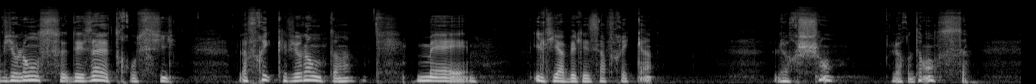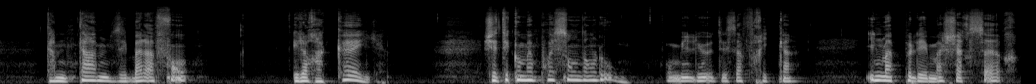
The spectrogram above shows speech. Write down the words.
violence des êtres aussi. L'Afrique est violente, hein. mais il y avait les Africains, leurs chants, leurs danses, tam-tams et balafons, et leur accueil. J'étais comme un poisson dans l'eau, au milieu des Africains. Ils m'appelaient ma chère sœur,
